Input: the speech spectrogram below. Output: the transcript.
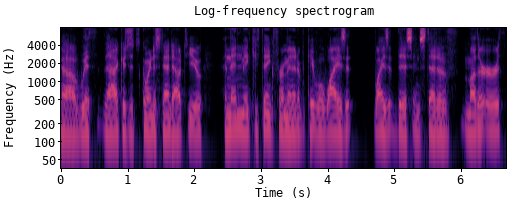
uh, with that because it's going to stand out to you, and then make you think for a minute. Okay, well, why is it why is it this instead of Mother Earth,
